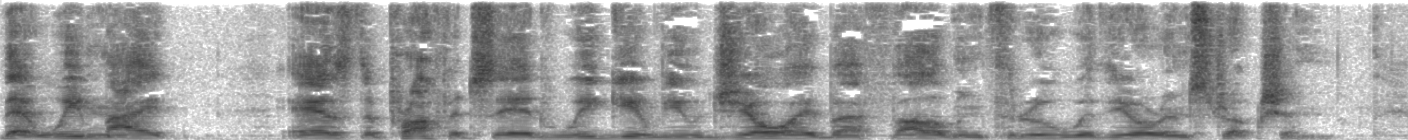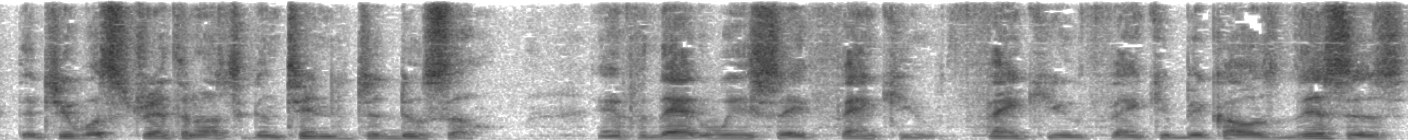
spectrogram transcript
that we might as the prophet said, we give you joy by following through with your instruction, that you will strengthen us to continue to do so. And for that, we say thank you, thank you, thank you, because this is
